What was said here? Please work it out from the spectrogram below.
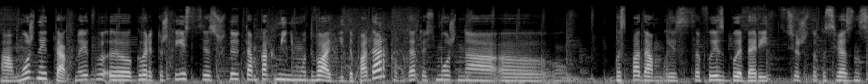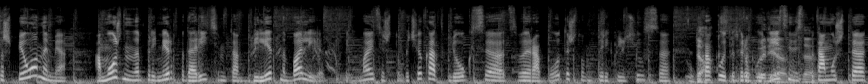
А, можно и так, но я э, говорю, то, что есть, существует там как минимум два вида подарков, да, то есть можно э, господам из ФСБ дарить все что-то связано со шпионами, а можно, например, подарить им там билет на балет, понимаете, чтобы человек отвлекся от своей работы, чтобы он переключился Да, на какую-то другую вариант, деятельность, да. потому что,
